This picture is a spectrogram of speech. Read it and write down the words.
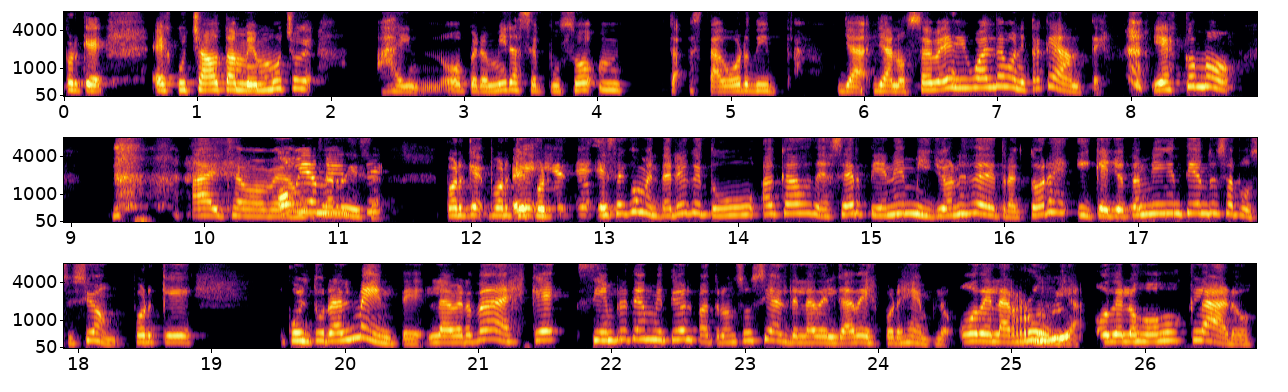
Porque he escuchado también mucho que, ay, no, pero mira, se puso, mm, está, gordita, ya, ya no se ve igual de bonita que antes. Y es como, ay, chamo, me obviamente, porque, porque, e, e, ese comentario que tú acabas de hacer tiene millones de detractores y que yo también entiendo esa posición, porque culturalmente, la verdad es que siempre te han metido el patrón social de la delgadez, por ejemplo, o de la rubia, o de los ojos claros,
